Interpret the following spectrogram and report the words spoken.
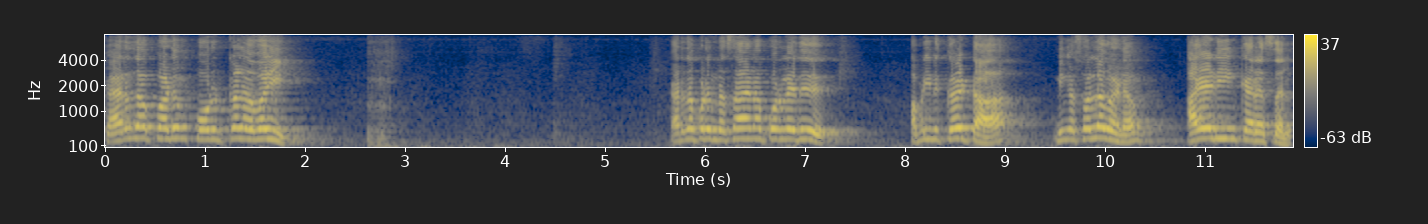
கருதப்படும் பொருட்கள் எவை? கருதப்படும் ரசாயன பொருள் எது? அப்படின்னு கேட்டா நீங்க சொல்ல வேணும் அயடின் கரைசல்.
